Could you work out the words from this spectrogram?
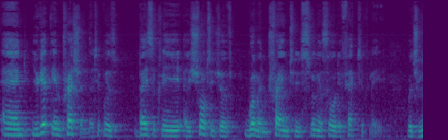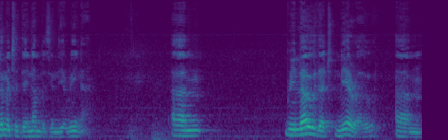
And you get the impression that it was basically a shortage of women trained to swing a sword effectively, which limited their numbers in the arena. Um, we know that Nero um,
